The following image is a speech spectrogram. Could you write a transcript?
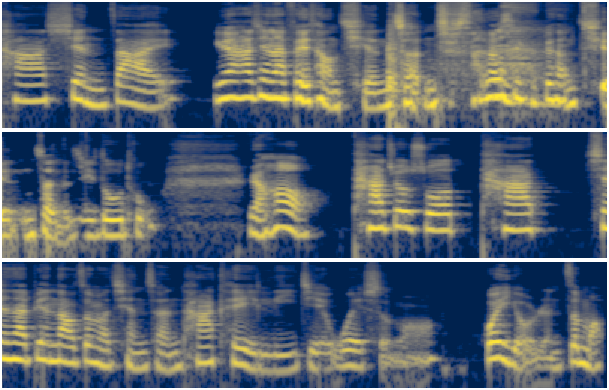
他现在，因为他现在非常虔诚，就是他是一个非常虔诚的基督徒。然后他就说，他现在变到这么虔诚，他可以理解为什么会有人这么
